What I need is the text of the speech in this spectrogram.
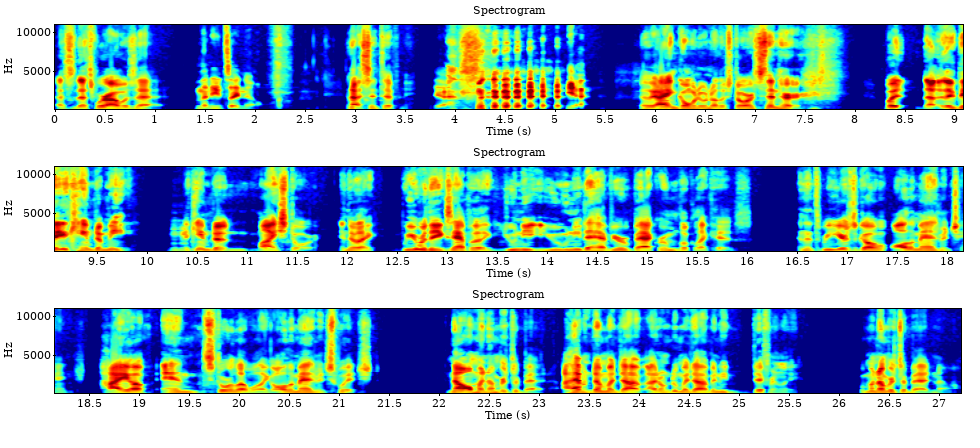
That's that's where I was at, and then you'd say no. and I sent Tiffany. Yeah, yeah. They're like, I ain't going to another store. Send her. But that, like, they came to me. Mhm. They came to my store, and they're like, "We were the example. Like, you need you need to have your back room look like his." And then three years ago, all the management changed, high up and store level. Like all the management switched. Now all my numbers are bad. I haven't done my job. I don't do my job any differently, but my numbers are bad now.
